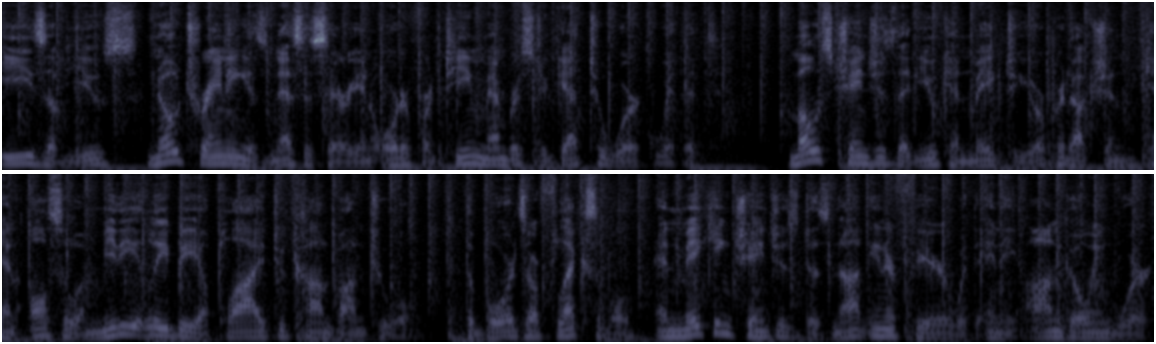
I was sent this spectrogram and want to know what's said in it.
ease of use, no training is necessary in order for team members to get to work with it. Most changes that you can make to your production can also immediately be applied to Kanban tool. The boards are flexible and making changes does not interfere with any ongoing work.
